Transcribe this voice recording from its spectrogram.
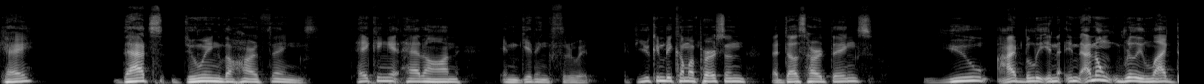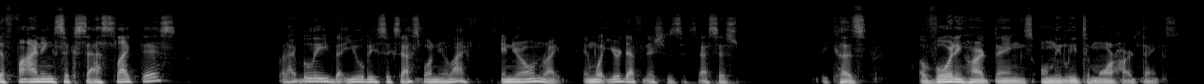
Okay? That's doing the hard things, taking it head on and getting through it. If you can become a person that does hard things, you, I believe, and, and I don't really like defining success like this, but I believe that you will be successful in your life in your own right and what your definition of success is because avoiding hard things only lead to more hard things.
